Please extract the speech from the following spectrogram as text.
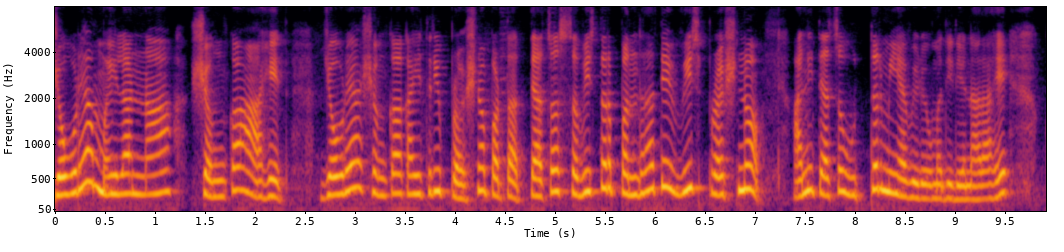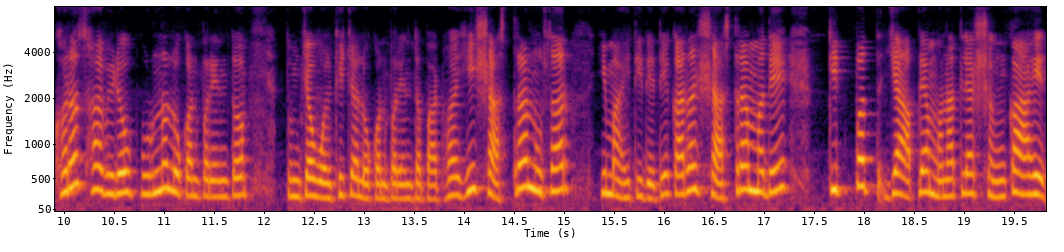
जेवढ्या महिलांना शंका आहेत जेवढ्या शंका काहीतरी प्रश्न पडतात त्याचा सविस्तर पंधरा ते वीस प्रश्न आणि त्याचं उत्तर मी या व्हिडिओमध्ये देणार आहे. खरंच हा व्हिडिओ पूर्ण लोकांपर्यंत तुमच्या ओळखीच्या लोकांपर्यंत पाठवा. ही शास्त्रानुसार ही माहिती देते कारण शास्त्रामध्ये कितपत ज्या आपल्या मनातल्या शंका आहेत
